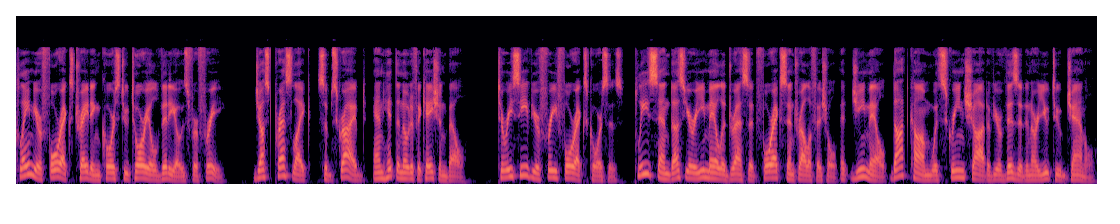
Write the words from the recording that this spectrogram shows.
Claim your Forex trading course tutorial videos for free. Just press like, subscribed, and hit the notification bell. To receive your free Forex courses, please send us your email address at forexcentralofficial at gmail.com with screenshot of your visit in our YouTube channel.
